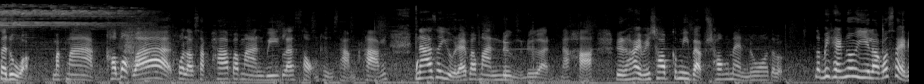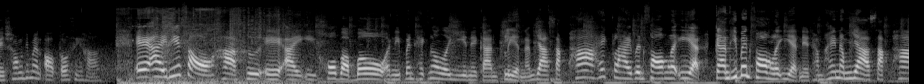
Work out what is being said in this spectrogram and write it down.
สะดวกมากๆ เขาบอกว่าคนเราซักผ้าประมาณวีคละ2-3 ครั้ง น่าจะอยู่ได้ประมาณ 1 เดือนนะคะ หรือถ้าใครไม่ชอบก็มีแบบช่องแมนนวลแต่แบบเรามีเทคโนโลยีเราก็ใส่ในช่องที่มันออโต้สิคะ AI ที่ 2 ค่ะ คือ AI Eco Bubble อันนี้เป็นเทคโนโลยีในการเปลี่ยนน้ำยาซักผ้าให้กลายเป็นฟองละเอียด การที่เป็นฟองละเอียดเนี่ยทำให้น้ำยาซักผ้า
